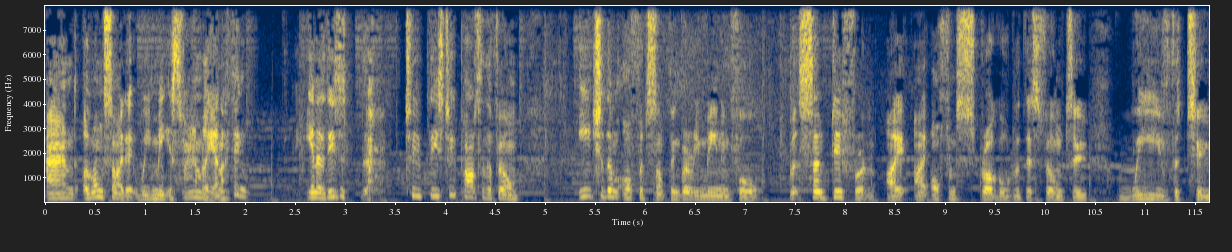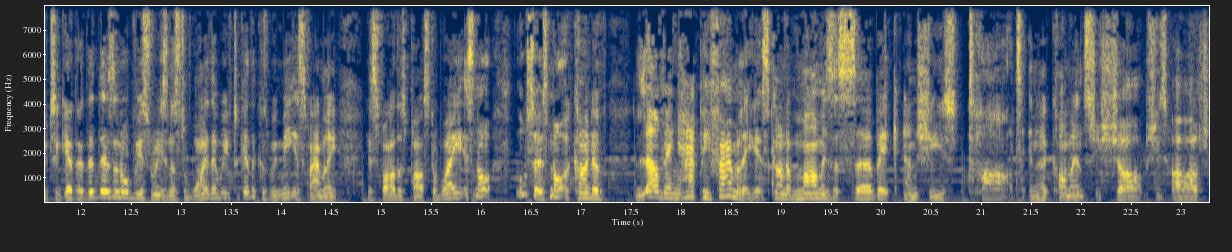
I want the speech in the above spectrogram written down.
And alongside it, we meet his family, and I think, you know, these are two these two parts of the film. Each of them offered something very meaningful but so different. I, I often struggled with this film to weave the two together. There's an obvious reason as to why they weave together because we meet his family. His father's passed away. It's not, also, it's not a kind of loving, happy family. It's kind of mum is acerbic and she's tart in her comments. She's sharp, she's harsh.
